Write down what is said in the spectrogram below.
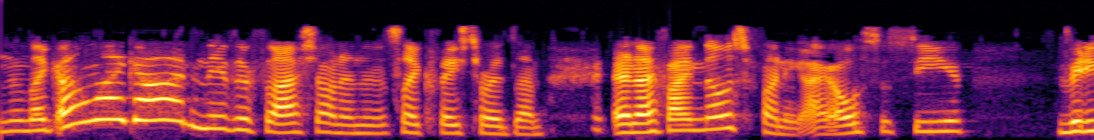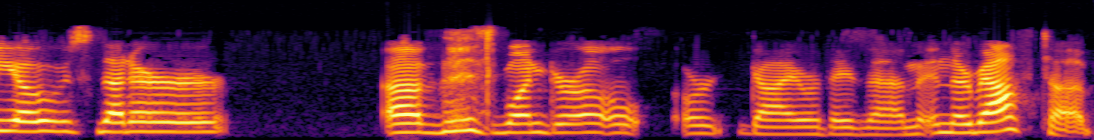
and they're like, "Oh my god!" and they have their flash on, and it's like face towards them, and I find those funny. I also see videos that are of this one girl or guy or they them in their bathtub,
